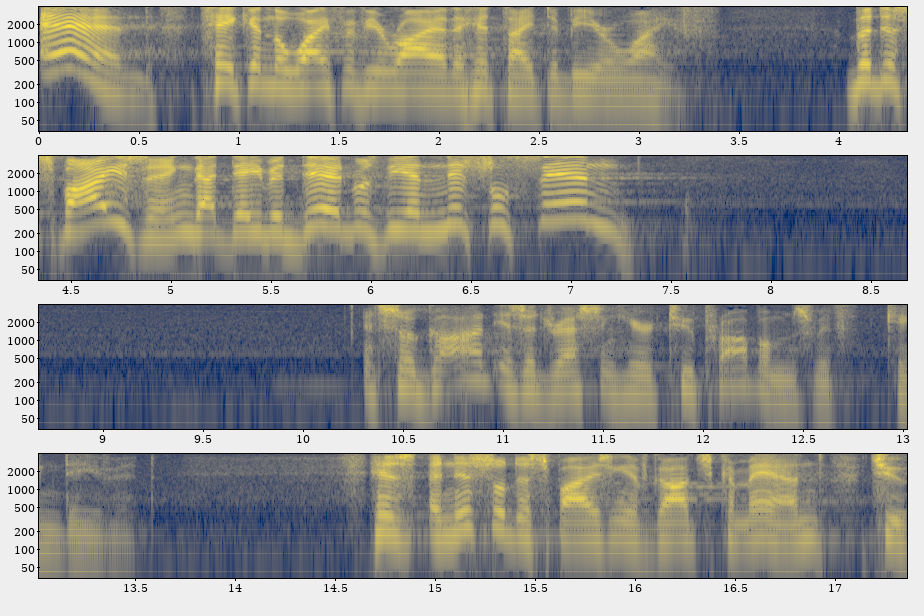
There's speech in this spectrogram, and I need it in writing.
and taken the wife of Uriah the Hittite to be your wife. The despising that David did was the initial sin. And so God is addressing here two problems with King David his initial despising of God's command to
